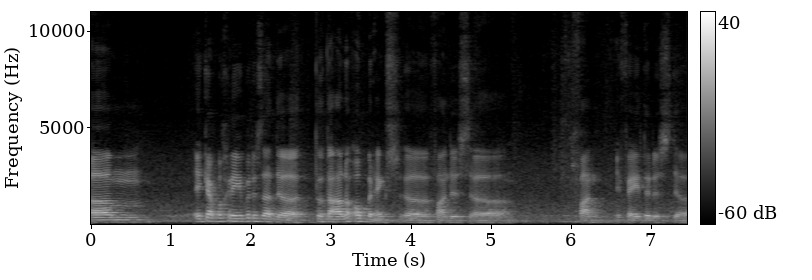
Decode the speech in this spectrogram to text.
Um, ik heb begrepen dus dat de totale opbrengst van, dus, van in feite dus de,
